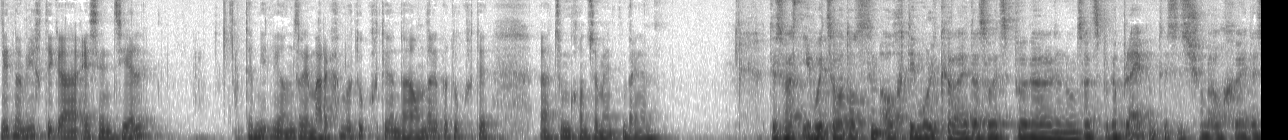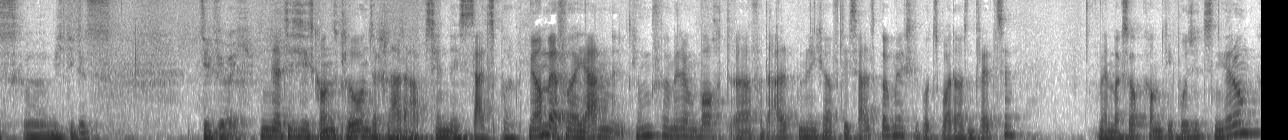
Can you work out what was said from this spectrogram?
Nicht nur wichtig, auch essentiell, damit wir unsere Markenprodukte und auch andere Produkte äh, zum Konsumenten bringen. Das heißt, ihr wollt aber trotzdem auch die Molkerei der Salzburgerinnen und Salzburger bleiben. Das ist schon auch ein äh, wichtiges Ziel für euch? Ja, das ist ganz klar. Unser klarer Absender ist Salzburg. Wir haben ja vor Jahren die Umvermittlung gemacht äh, von der Alpenmilch auf die Salzburgmilch. Das war 2013. Wenn wir gesagt haben, die Positionierung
